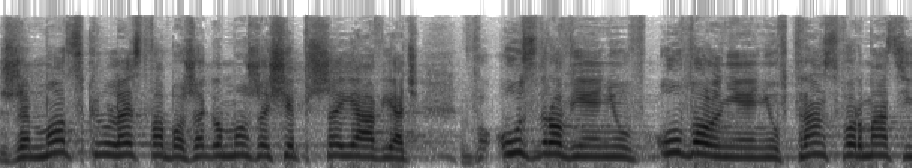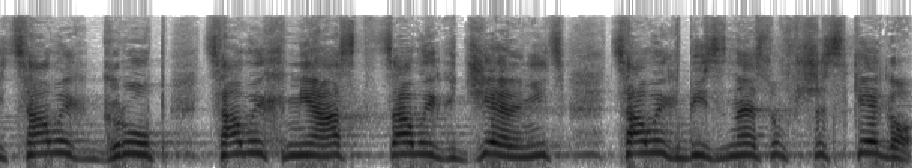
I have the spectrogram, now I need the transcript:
że moc Królestwa Bożego może się przejawiać w uzdrowieniu, w uwolnieniu, w transformacji całych grup, całych miast, całych dzielnic, całych biznesów, wszystkiego.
